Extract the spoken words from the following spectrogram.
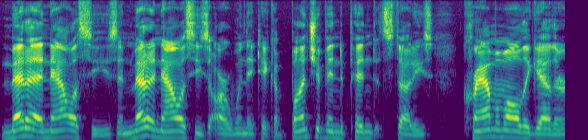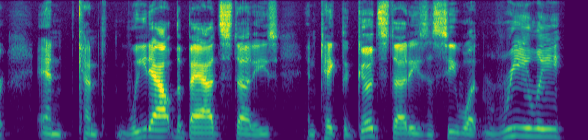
meta analyses, and meta analyses are when they take a bunch of independent studies, cram them all together, and kind of weed out the bad studies and take the good studies and see what really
